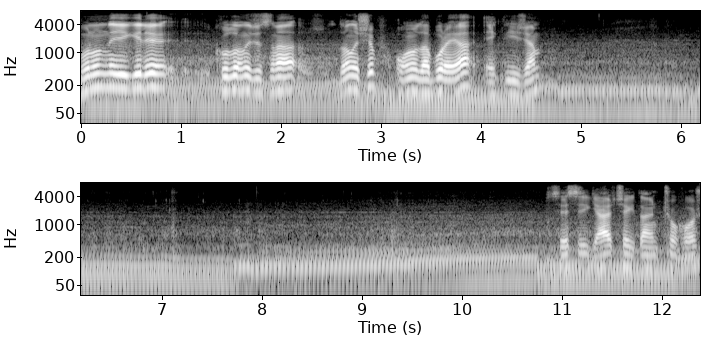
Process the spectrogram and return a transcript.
Bununla ilgili kullanıcısına danışıp onu da buraya ekleyeceğim. Sesi gerçekten çok hoş.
